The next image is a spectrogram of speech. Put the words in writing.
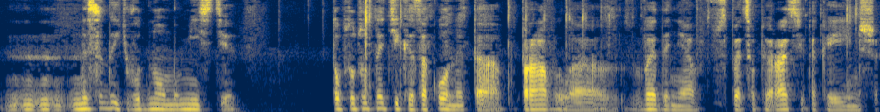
не сидить в одному місті. Тобто тут не тільки закони та правила ведення спецоперацій, таке інше.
